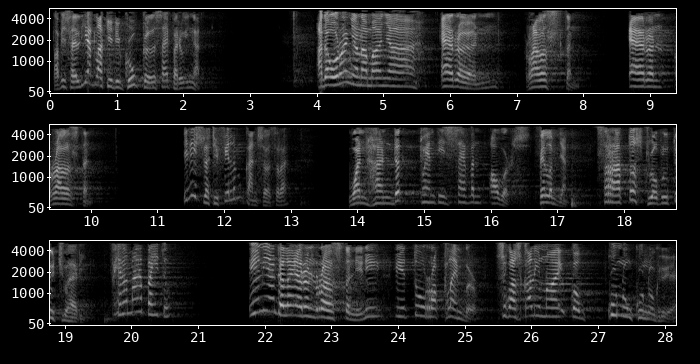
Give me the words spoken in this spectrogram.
Tapi saya lihat lagi di Google, saya baru ingat. Ada orang yang namanya Aaron Ralston. Aaron Ralston. Ini sudah difilmkan, saudara. 127 hours filmnya. 127 hari. Film apa itu? Ini adalah Aaron Ralston ini itu rock climber. Suka sekali naik ke gunung-gunung gitu ya.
